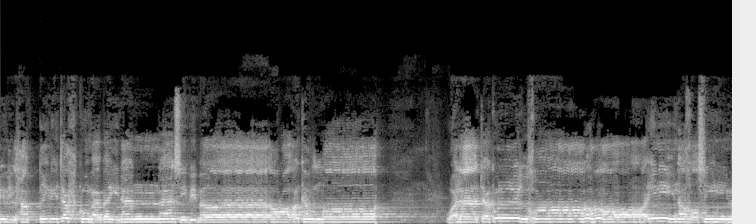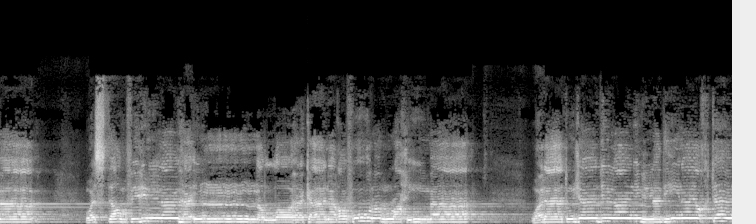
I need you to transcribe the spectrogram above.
بالحق لتحكم بين الناس بما أراك الله ولا تكن للخائنين خصيما واستغفر الله إن الله كان غفورا رحيما ولا تجادل عن الذين يختانون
